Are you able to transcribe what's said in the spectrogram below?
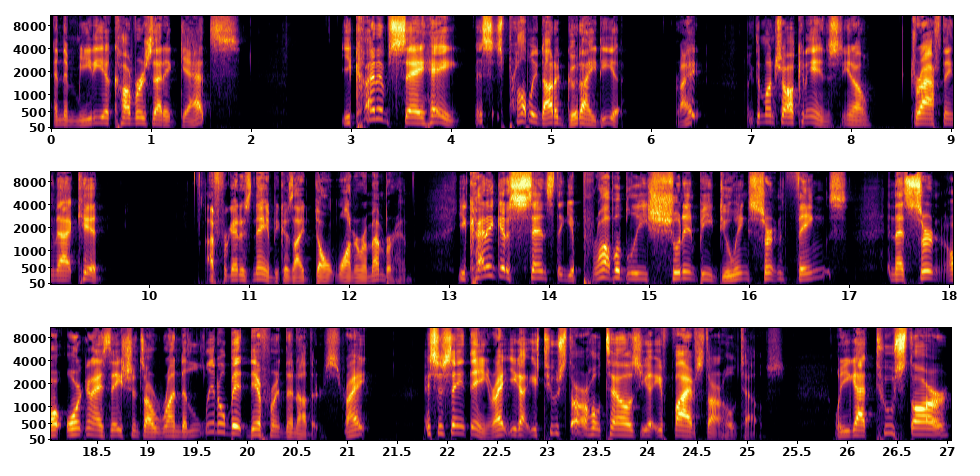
and the media coverage that it gets, you kind of say, hey, this is probably not a good idea, right? Like the Montreal Canadiens, you know, drafting that kid. I forget his name because I don't want to remember him. You kind of get a sense that you probably shouldn't be doing certain things and that certain organizations are run a little bit different than others, right? It's the same thing, right? You got your two star hotels, you got your five star hotels. Well, you got two star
